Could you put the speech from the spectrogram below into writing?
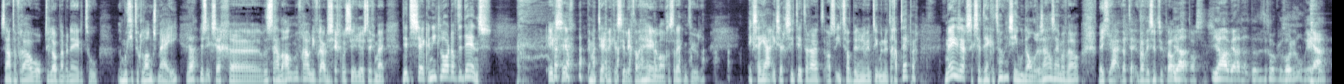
staat een vrouw op, die loopt naar beneden toe. Dan moet je natuurlijk langs mij. Ja. Dus ik zeg, eh, wat is er aan de hand mevrouw? En die vrouw die zegt gewoon serieus tegen mij, dit is zeker niet Lord of the Dance. ik zeg, en mijn technicus die ligt dan helemaal gestrekt natuurlijk. Ik zei, ja, ik zeg, ziet dit eruit als iets wat binnen nu in 10 minuten gaat tappen? Nee, zegt ze. Ik zeg, denk het ook niet. Ze, je moet een andere zaal zijn, mevrouw. Weet je, ja, dat, dat is natuurlijk wel Ja. echt fantastisch. Ja, ja dat, dat is toch ook gewoon een oprechte... Ja,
